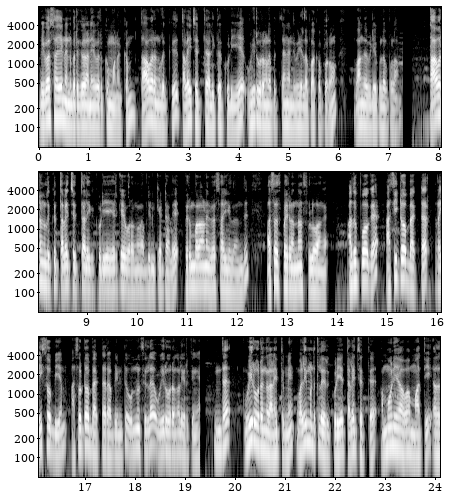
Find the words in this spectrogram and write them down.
விவசாய நண்பர்கள் அனைவருக்கும் வணக்கம். தாவரங்களுக்கு தலைச்சத்து அளிக்கக்கூடிய உயிர் உரங்களை பற்றி தாங்க இந்த வீடியோவில் பார்க்க போகிறோம் வாங்க வீடியோக்குள்ளே போகலாம் தாவரங்களுக்கு தலைச்சத்து அளிக்கக்கூடிய இயற்கை உரங்கள் அப்படின்னு கேட்டாலே பெரும்பாலான விவசாயிகள் வந்து அசஸ் பயிரன் தான் சொல்லுவாங்க. அது போக ரைசோபியம் அசோட்டோபேக்டர் அப்படின்ட்டு இன்னும் சில உயிர் உரங்கள் இருக்குங்க. இந்த உயிர் உரங்கள் அனைத்துமே வளிமண்டலத்தில் இருக்கக்கூடிய தலைச்சத்தை அம்மோனியாவாக மாற்றி அதை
